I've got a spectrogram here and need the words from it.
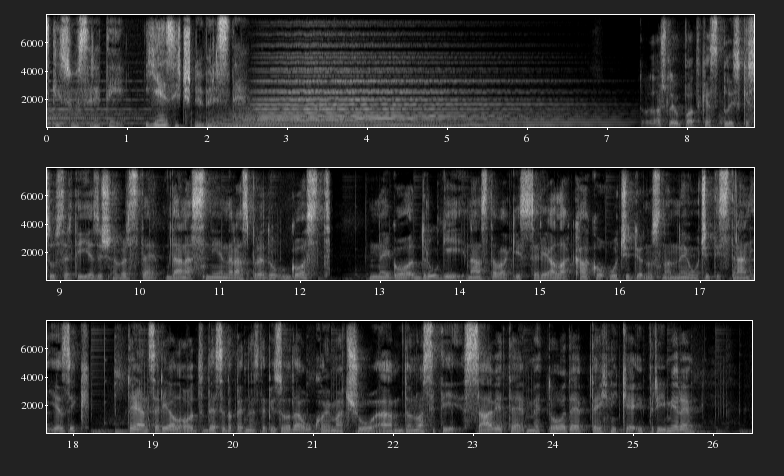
Bliski susreti jezične vrste Dobrodošli u podcast Bliski susreti jezične vrste. Danas nije na rasporedu gost, nego drugi nastavak iz serijala Kako učiti, odnosno ne učiti strani jezik. To je jedan serijal od 10 do 15 epizoda u kojima ću donositi savjete, metode, tehnike i primjere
